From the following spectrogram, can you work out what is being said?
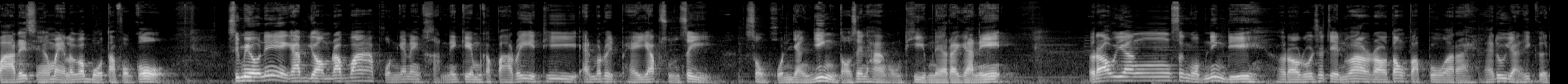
ปารีสแซงต์แร์แมงแล้วก็โบตาโฟโกซิเมโอเน่ครับยอมรับว่าผลการแข่งขันในเกมกับปารีสที่แอนมาดริดแพ้ยับ0-4 ส่งผลอย่างยิ่งต่อเส้นทางของทีมในรายการนี้ เรายังสงบนิ่งดี เรารู้ชัดเจนว่าเราต้องปรับปรุงอะไร และทุกอย่างที่เกิด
